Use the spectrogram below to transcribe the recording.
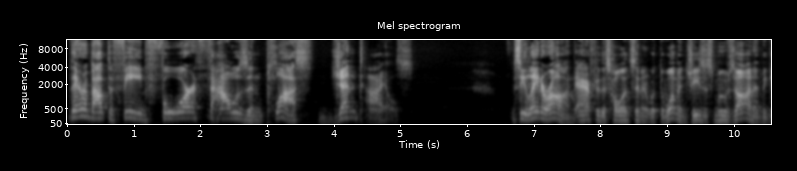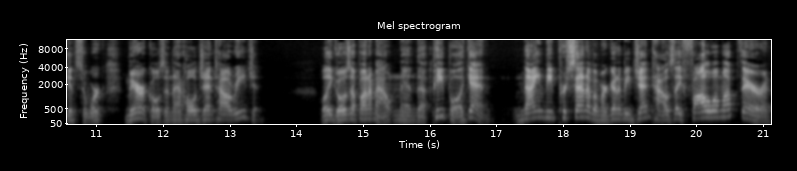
they're about to feed 4,000 plus Gentiles. See, later on, after this whole incident with the woman, Jesus moves on and begins to work miracles in that whole Gentile region. Well, he goes up on a mountain, and the people, again, 90% of them are going to be Gentiles. They follow him up there and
